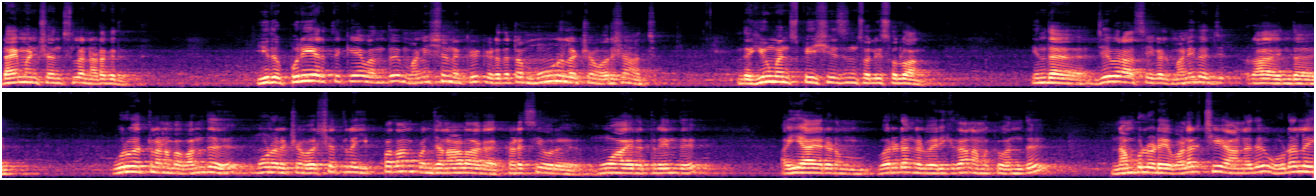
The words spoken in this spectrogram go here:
டைமென்ஷன்ஸில் நடக்குது. இது புரியறதுக்கே வந்து மனுஷனுக்கு கிட்டத்தட்ட மூணு லட்சம் வருஷம் ஆச்சு. இந்த ஹியூமன் ஸ்பீஷீஸ்ன்னு சொல்லி சொல்லுவாங்க. இந்த ஜீவராசிகள் மனித ஜி ரா- இந்த உருவத்தில் நம்ம வந்து மூணு லட்சம் வருஷத்தில் இப்போ தான் கொஞ்ச நாளாக கடைசி ஒரு மூவாயிரத்துலேருந்து ஐயாயிரம் வருடங்கள் வரைக்கும் தான் நமக்கு வந்து நம்மளுடைய வளர்ச்சியானது உடலை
